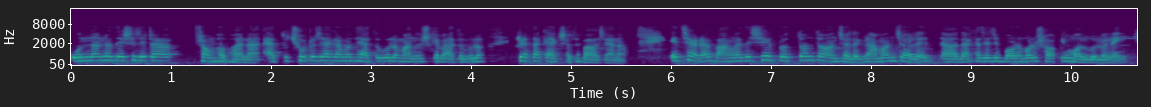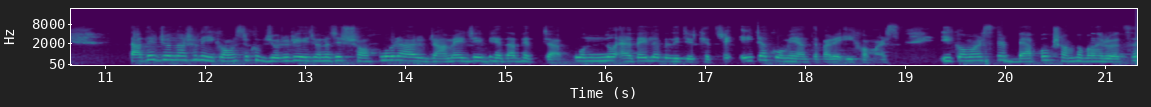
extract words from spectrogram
অন্যান্য দেশে যেটা সম্ভব হয় না। এত ছোট জায়গার মধ্যে এতগুলো মানুষকে বা এতগুলো ক্রেতাকে একসাথে পাওয়া যায় না। এছাড়া বাংলাদেশের প্রত্যন্ত অঞ্চলে, গ্রামাঞ্চলে দেখা যায় যে বড় বড় শপিং মলগুলো নেই। তাদের জন্য আসলে ই কমার্সটা খুব জরুরি। এই জন্য যে শহর আর গ্রামের যে ভেদাভেদটা, পণ্য অ্যাভেলেবিলিটির ক্ষেত্রে এইটা কমিয়ে আনতে পারে ই কমার্স ই কমার্সের ব্যাপক সম্ভাবনা রয়েছে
